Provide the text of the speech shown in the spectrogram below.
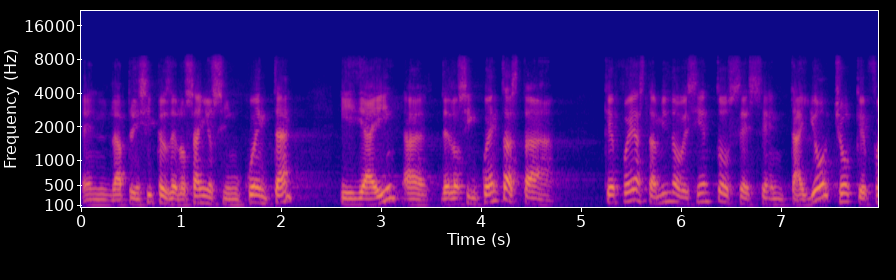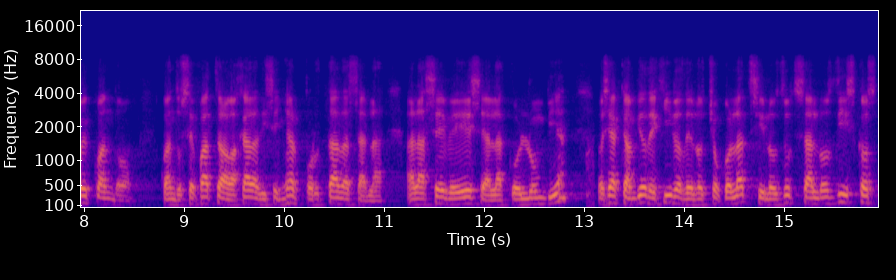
en a principios de los años 50 y de ahí, ah, de los 50 hasta, ¿qué fue? Hasta 1968, que fue cuando, cuando se fue a trabajar a diseñar portadas a la, a la CBS, a la Columbia. O sea, cambió de giro de los chocolates y los dulces a los discos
